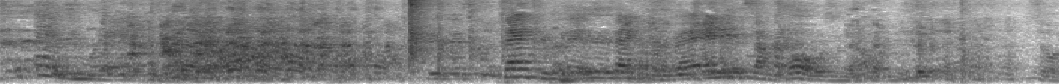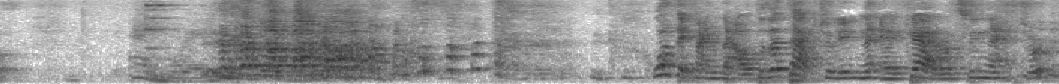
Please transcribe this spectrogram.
anyway. thank you, please, thank you. I need some pause, you know. Anyway. what I found out is that actually uh, carrots in nature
